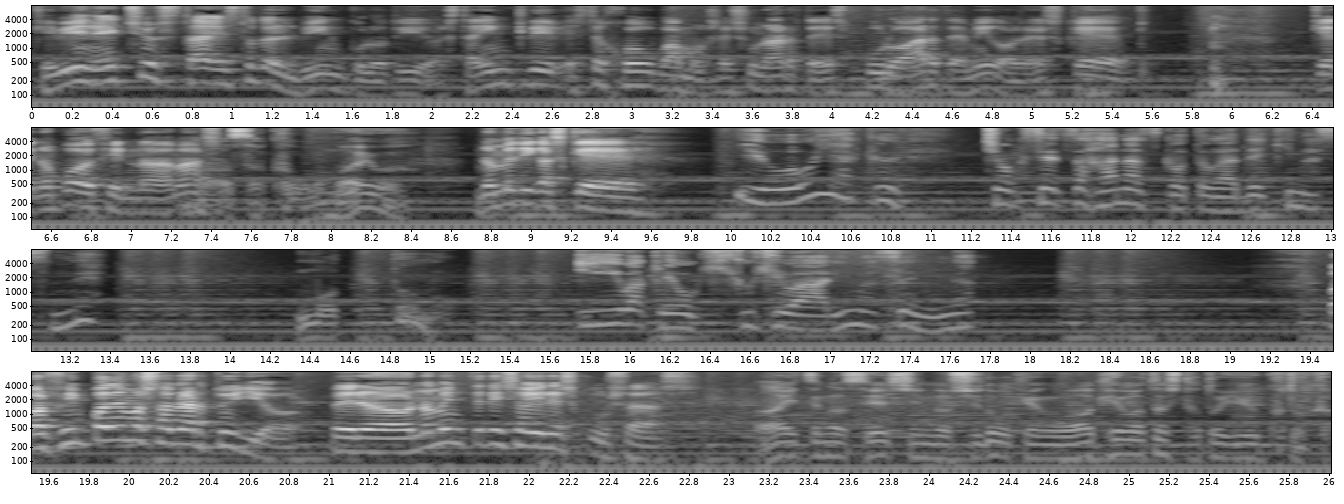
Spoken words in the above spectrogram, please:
Qué bien hecho está esto del vínculo, tío. Está increíble. Este juego, vamos, es un arte, es puro arte, amigos. Es que. Que no puedo decir nada más. No me digas que. もっとも言い訳を聞く気はありませんが Por fin podemos hablar tú y yo, pero no me interesa oír excusas. あいつが精神の主導権を明け渡したということか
